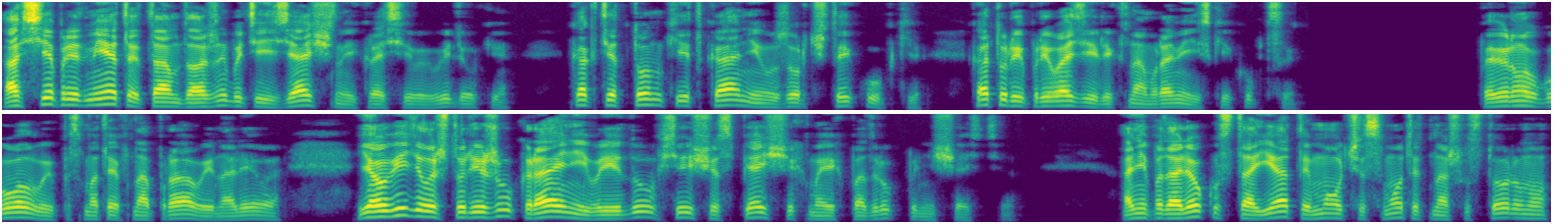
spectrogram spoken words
а все предметы там должны быть изящные и красивой выделки, как те тонкие ткани и узорчатые кубки, которые привозили к нам рамейские купцы. Повернув голову и посмотрев направо и налево, я увидела, что лежу крайней в ряду все еще спящих моих подруг по несчастью. А неподалеку стоят и молча смотрят в нашу сторону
